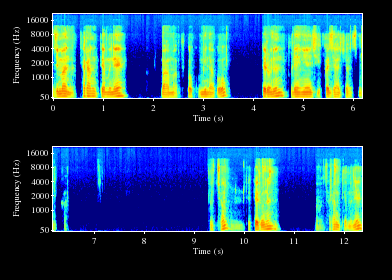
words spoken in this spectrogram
하지만 사랑 때문에 마음 아프고 고민하고 때로는 불행해지기까지 하지 않습니까? 그렇죠? 음, 때때로는 어, 사랑 때문에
